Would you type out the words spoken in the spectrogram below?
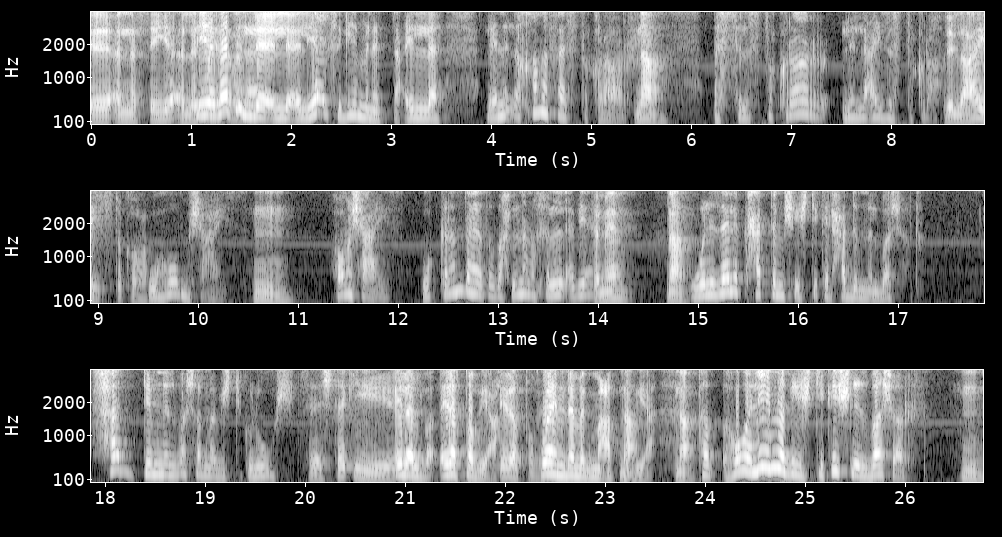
آه، النفسية التي هي اليأس جه من التعلة لأن الإقامة فيها استقرار. نعم. بس الاستقرار للي عايز استقرار. للي عايز استقرار. وهو مش عايز. مم. هو مش عايز. والكلام ده هيتضح لنا من خلال الأبيات. تمام. نعم. ولذلك حتى مش هيشتكي لحد من البشر. حد من البشر ما بيشتكلوش سيشتكي إلى الب... إلى الطبيعة. إلى الطبيعة. ويندمج مع نعم. الطبيعة. نعم. طب هو ليه ما بيشتكيش للبشر؟ مم.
